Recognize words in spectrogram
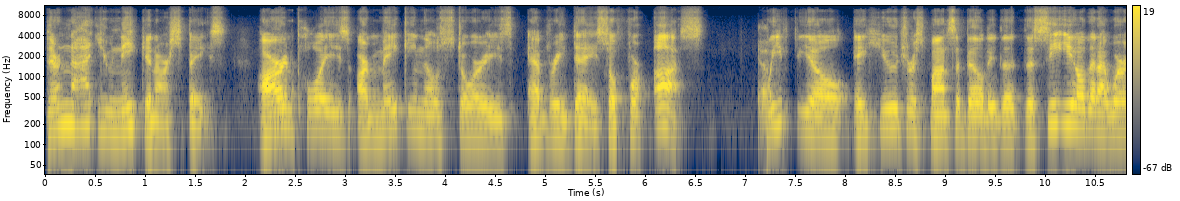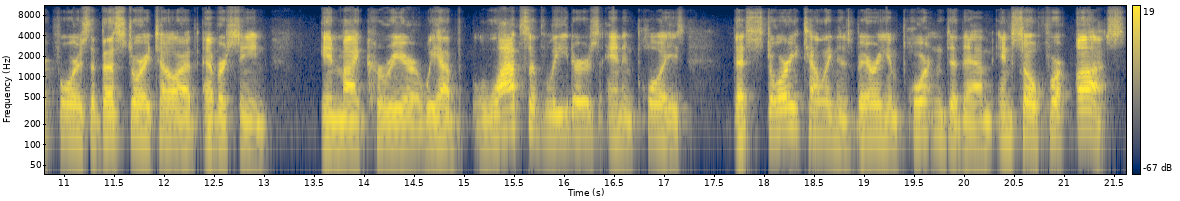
they're not unique in our space. Our employees are making those stories every day. So for us, we feel a huge responsibility. The, the CEO that I work for is the best storyteller I've ever seen in my career. We have lots of leaders and employees that storytelling is very important to them. And so for us,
